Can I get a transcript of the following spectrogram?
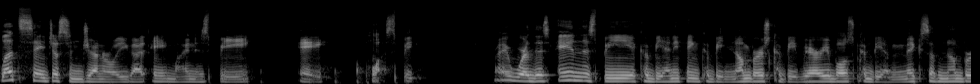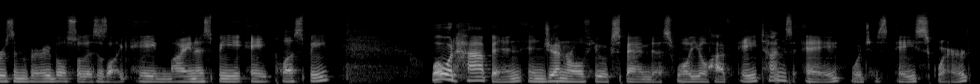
let's say just in general, you got a minus b, a plus b, right? Where this a and this b, it could be anything, could be numbers, could be variables, could be a mix of numbers and variables. So this is like a minus b, a plus b. What would happen in general if you expand this? Well, you'll have a times a, which is a squared,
